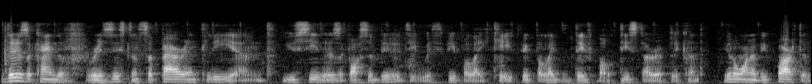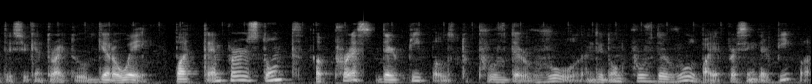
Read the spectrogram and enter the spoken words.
There is a kind of resistance apparently, and you see there's a possibility with people like Kate, people like the Dave Bautista replicant. You don't want to be part of this, you can try to get away. But emperors don't oppress their people to prove their rule, and they don't prove their rule by oppressing their people.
